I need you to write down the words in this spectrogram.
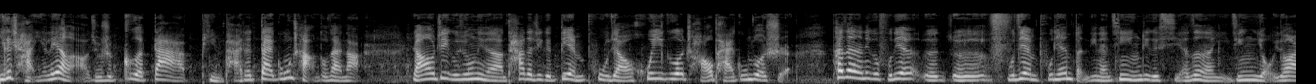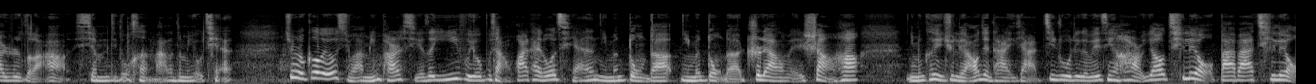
一个产业链了啊，就是各大品牌的代工厂都在那儿。然后这个兄弟呢，他的这个店铺叫辉哥潮牌工作室，他在那个福建呃呃福建莆田本地呢经营这个鞋子呢，已经有一段日子了啊，羡慕嫉妒恨，完了这么有钱。就是各位有喜欢名牌鞋子、衣服又不想花太多钱，你们懂的，你们懂的，质量为上哈。你们可以去了解他一下，记住这个微信号幺七六八八七六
